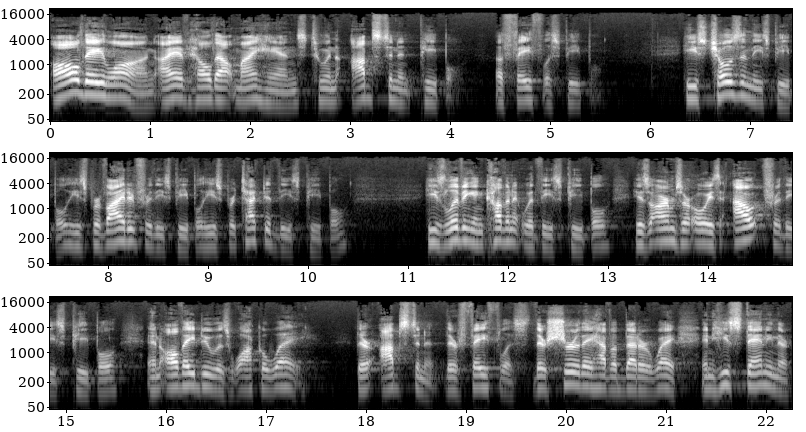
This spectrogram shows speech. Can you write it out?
All day long I have held out my hands to an obstinate people, a faithless people. He's chosen these people, He's provided for these people, He's protected these people. He's living in covenant with these people. His arms are always out for these people, and all they do is walk away. They're obstinate. They're faithless. They're sure they have a better way. And he's standing there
